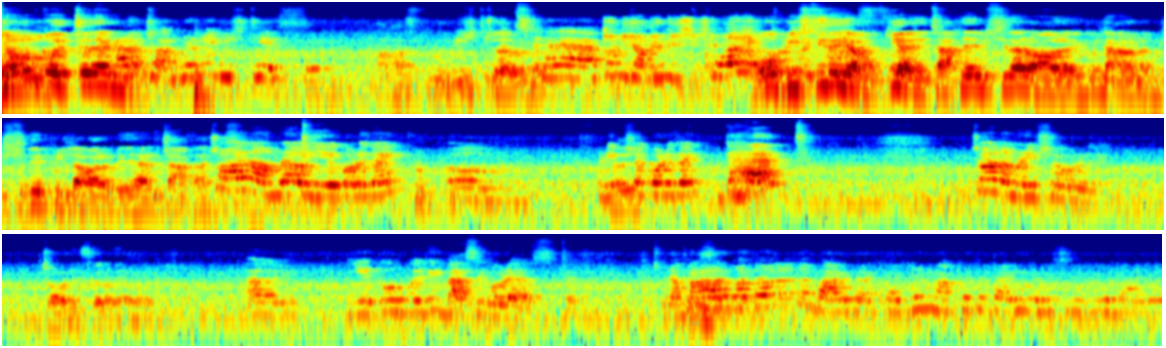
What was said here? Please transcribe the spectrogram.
কেমন করছে দেখ না। ঝমঝমে বৃষ্টি এসছে। হ্যাঁ এখন ও বৃষ্টিতে যাব। কি আছে? চা খেতে বৃষ্টিতে আরও ভালো লাগে তুমি জানো না। বৃষ্টিতে ফিলটা ভালো পেয়ে চা খাচ্ছি চল আমরা ইয়ে করে যাই রিক্সা করে যাই। ধ্যাত চল আমরা রিক্সা করে যাই। চল রিক্সা করে যাব। আর ইয়েকেও বলি বাসে করে আসতে। রাহুল কথা হলো তো বারবার। তাই জন্য মাকে তো তাই বলেছি যে বারবার আনবে।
